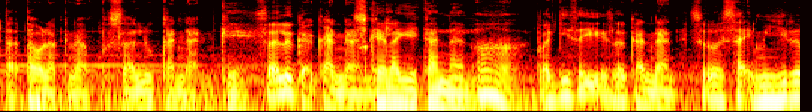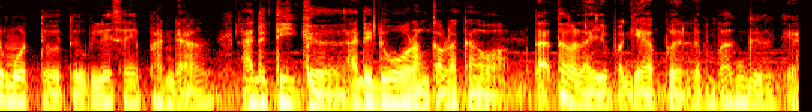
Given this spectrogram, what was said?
tak tahulah kenapa selalu kanan. Okey. Selalu kat kanan. Sekali lagi kanan Ha, bagi saya selalu kanan. So side mirror motor tu bila saya pandang, Ada tiga Ada dua orang kat belakang awak tak tahulah you panggil apa, lembaga ke?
